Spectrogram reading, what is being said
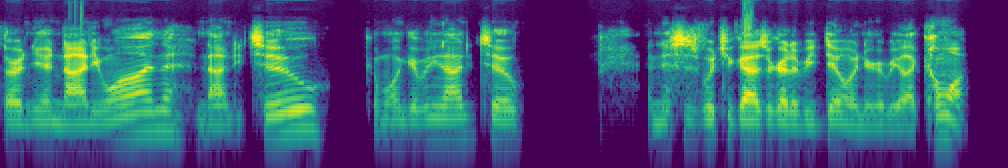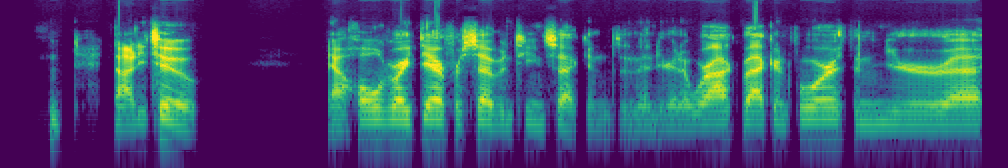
Third year 91, 92. Come on, give me 92. And this is what you guys are going to be doing. You're going to be like, come on, 92. Now hold right there for 17 seconds, and then you're going to rock back and forth, and you're uh,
